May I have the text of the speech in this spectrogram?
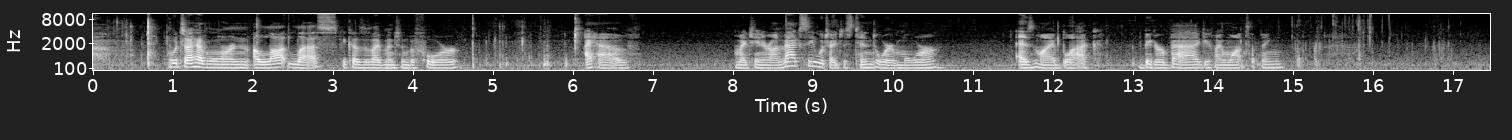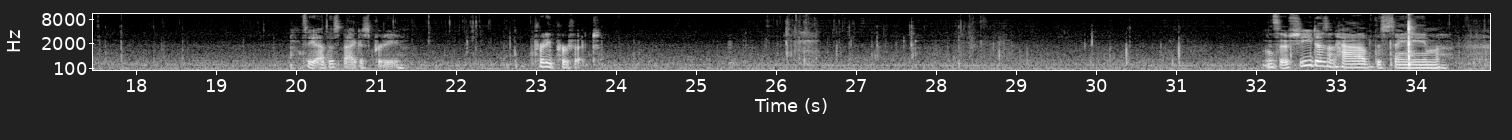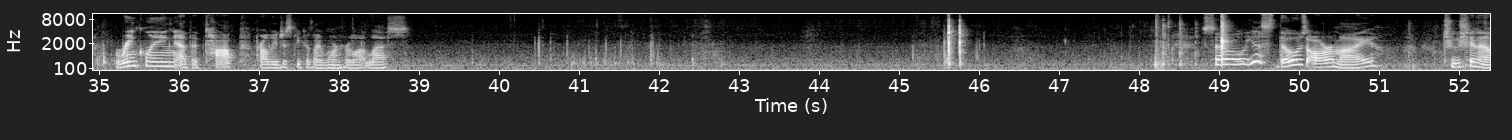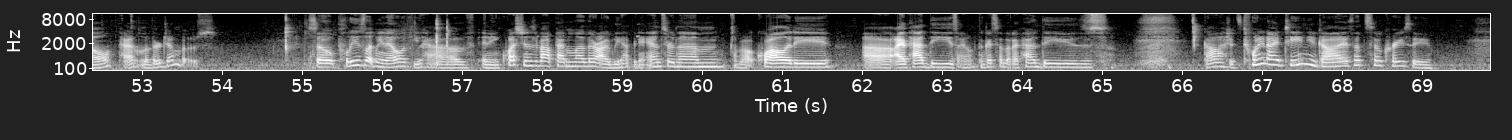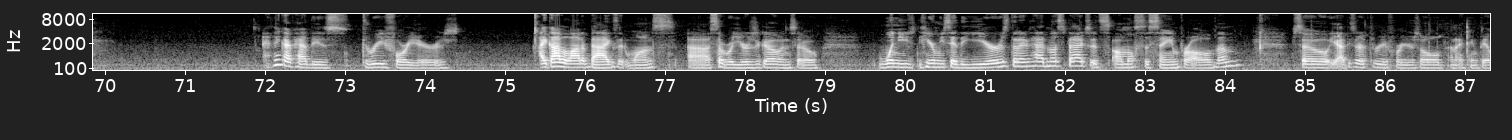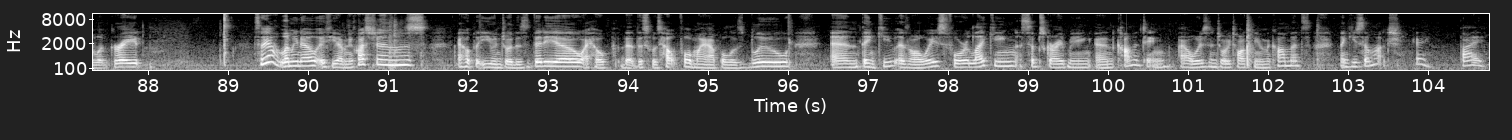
which I have worn a lot less because as I've mentioned before, I have my chain around maxi, which I just tend to wear more as my black bigger bag if I want something. So yeah, this bag is pretty, pretty perfect. And so she doesn't have the same wrinkling at the top, probably just because I've worn her a lot less. So yes, those are my two Chanel patent leather jumbos. So please let me know if you have any questions about patent leather. I would be happy to answer them about quality, uh, I've had these, I don't think I said that I've had these, gosh, it's 2019, you guys, that's so crazy. I think I've had these three, four years. I got a lot of bags at once uh, several years ago, and so when you hear me say the years that I've had most bags, it's almost the same for all of them. So yeah, these are three or four years old, and I think they look great. So yeah, let me know if you have any questions. I hope that you enjoyed this video. I hope that this was helpful. My apple is blue. And thank you, as always, for liking, subscribing, and commenting. I always enjoy talking in the comments. Thank you so much. Okay, bye.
